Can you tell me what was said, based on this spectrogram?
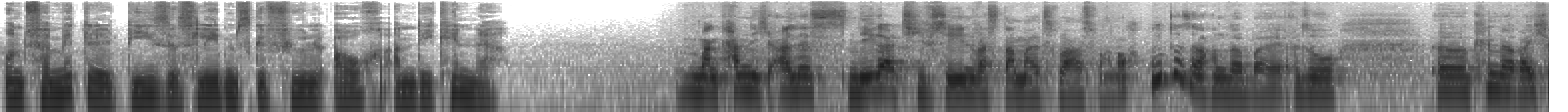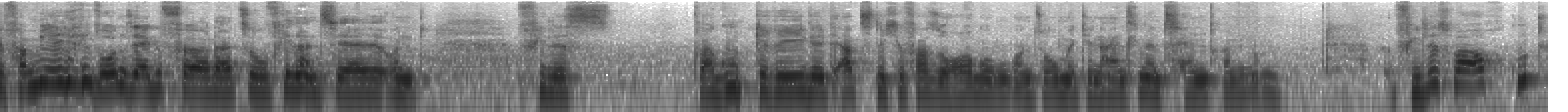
und vermittelt dieses Lebensgefühl auch an die Kinder man kann nicht alles negativ sehen, was damals war. Es waren auch gute Sachen dabei. Also äh, kinderreiche Familien wurden sehr gefördert, so finanziell und vieles war gut geregelt, ärztliche Versorgung und so mit den einzelnen Zentren. Und vieles war auch gut,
